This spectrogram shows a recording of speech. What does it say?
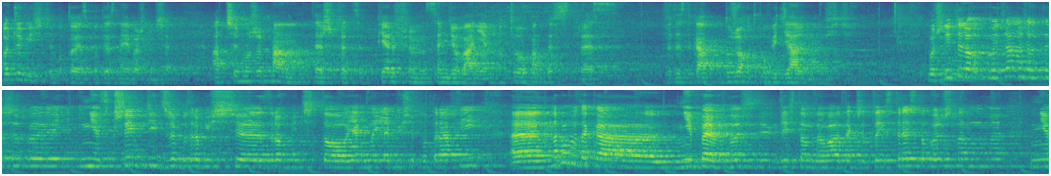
Oczywiście. Bo to jest, bo to jest najważniejsze. A czy może pan też przed pierwszym sędziowaniem odczuwał pan też stres? Że to jest taka duża odpowiedzialność. Może nie tyle odpowiedzialność, ale też, żeby nie skrzywdzić, żeby zrobić, e, zrobić to jak najlepiej się potrafi. E, na pewno taka niepewność gdzieś tam była, także tutaj stres towarzyszy nam nie,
